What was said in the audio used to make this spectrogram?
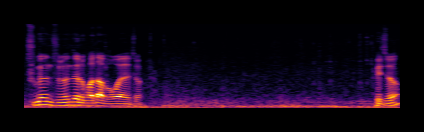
주면 주는 대로 받아 먹어야죠. 그죠?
